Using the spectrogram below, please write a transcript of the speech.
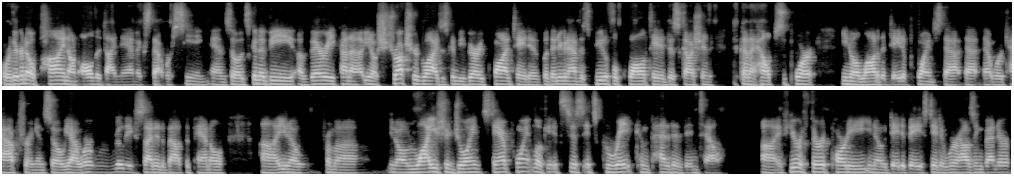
or they're going to opine on all the dynamics that we're seeing. And so it's going to be a very kind of, you know, structured wise, it's going to be very quantitative, but then you're going to have this beautiful qualitative discussion to kind of help support, you know, a lot of the data points that that that we're capturing. And so, yeah, we're, we're really excited about the panel, uh, you know, from a, you know, why you should join standpoint. Look, it's just, it's great competitive intel. Uh, if you're a third party, you know, database data warehousing vendor,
